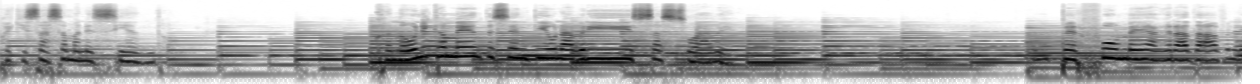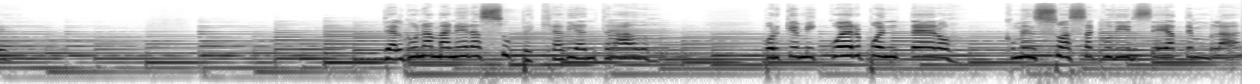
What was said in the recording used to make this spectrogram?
Fue quizás amaneciendo únicamente sentí una brisa suave, un perfume agradable. De alguna manera supe que había entrado, porque mi cuerpo entero comenzó a sacudirse y a temblar.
